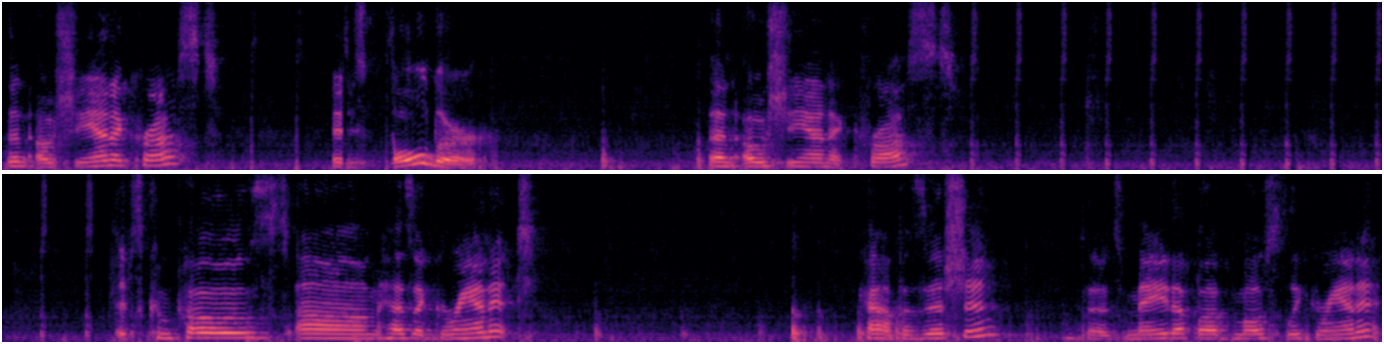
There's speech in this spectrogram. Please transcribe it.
than oceanic crust. It's older than oceanic crust. It's composed, um, has a granite composition. So it's made up of mostly granite.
